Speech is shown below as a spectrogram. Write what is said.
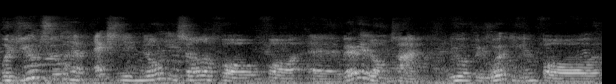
But you two have actually known each other for, for a very long time. You have been working him for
